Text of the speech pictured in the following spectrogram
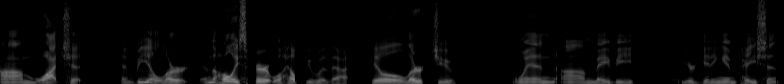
um, watch it and be alert. And the Holy Spirit will help you with that. He'll alert you when um, maybe you're getting impatient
